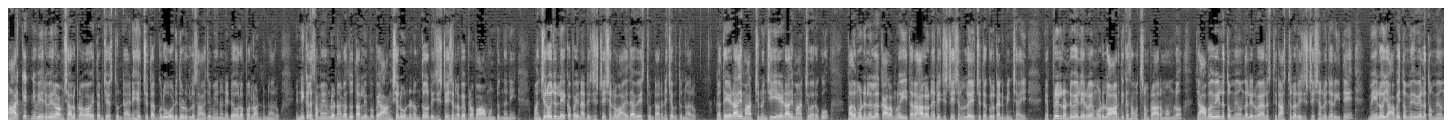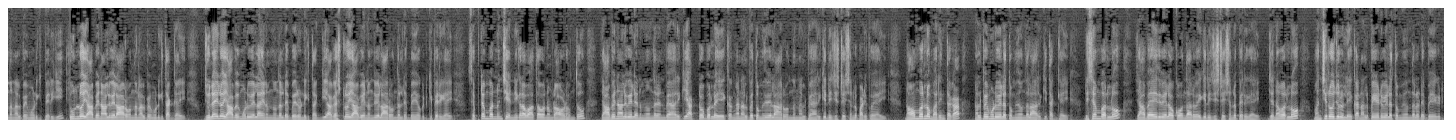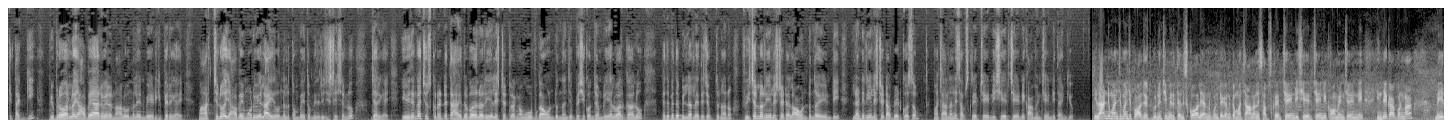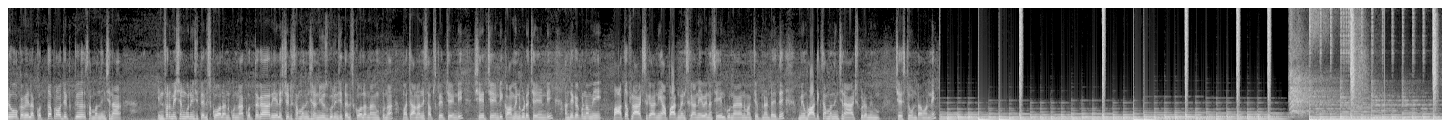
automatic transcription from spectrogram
మార్కెట్ని వేరువేరు అంశాలు ప్రభావితం చేస్తుంటాయని హెచ్చుతగ్గులు ఒడిదుడుకులు సహజమేనని డెవలపర్లు అంటున్నారు. ఎన్నికల సమయంలో నగదు తరలింపుపై ఆంక్షలు ఉండడంతో రిజిస్ట్రేషన్లపై ప్రభావం ఉంటుందని మంచి రోజులు లేకపోయినా రిజిస్ట్రేషన్లు వాయిదా వేస్తుంటారని చెబుతున్నారు. గత ఏడాది మార్చి నుంచి ఏడాది మార్చి వరకు పదమూడు నెలల కాలంలో ఈ తరహాలోనే రిజిస్ట్రేషన్లో హెచ్చుతగ్గులు కనిపించాయి. ఏప్రిల్ రెండు వేల ఇరవై మూడులో ఆర్థిక సంవత్సరం ప్రారంభంలో యాభై వేల తొమ్మిది వందల ఇరవై ఆరు స్థిరాస్తుల రిజిస్ట్రేషన్లు జరిగితే మేలో యాభై తొమ్మిది వేల తొమ్మిది వందల నలభై మూడుకి పెరిగి జూన్లో యాభై నాలుగు వేల ఆరు వందల నలభై మూడుకి తగ్గాయి. జూలైలో యాభై మూడు వేల ఎనిమిది వందల డెబ్బై రెండుకి తగ్గి ఆగస్టులో యాభై ఎనిమిది వేల ఆరు వందల డెబ్బై ఒకటికి పెరిగాయి. సెప్టెంబర్ నుంచి ఎన్నికల వాతావరణం రావడంతో యాభై నాలుగు వేల ఎనిమిది వందల ఎనభై ఆరుకి అక్టోబర్లో ఏకంగా నలభై తొమ్మిది వేల ఆరు వందల నలభై ఆరుకి రిజిస్ట్రేషన్లు పడిపోయాయి. నవంబర్లో మరింతగా నలభై మూడు వేల తొమ్మిది వందల ఆరుకి తగ్గాయి. డిసెంబర్లో యాభై ఐదు వేల ఒక వంద అరవైకి రిజిస్ట్రేషన్లు పెరిగాయి. జనవరిలో మంచి రోజులు లేక నలభై ఏడు వేల తొమ్మిది వందల డెబ్బై ఒకటికి తగ్గి ఫిబ్రవరిలో యాభై ఆరు వేల నాలుగు వందల ఎనభై ఏడుకి పెరిగాయి. మార్చిలో యాభై మూడు వేల ఐదు వందల తొంభై తొమ్మిది రిజిస్ట్రేషన్లు జరిగాయి. ఈ విధంగా చూసుకున్నట్టయితే హైదరాబాద్లో రియల్ ఎస్టేట్ రంగం ఊపుగా ఉంటుందని చెప్పేసి కొంచెం రియల్ వర్గాలు పెద్ద పెద్ద బిల్డర్లు అయితే చెప్తున్నారు. ఫ్యూచర్లో రియల్ ఎస్టేట్ ఎలా ఉంటుందో ఏంటి? ఇలాంటి రియల్ ఎస్టేట్ అప్డేట్ కోసం మా ఛానల్ని సబ్స్క్రైబ్ చేయండి షేర్ చేయండి కామెంట్ చేయండి. థ్యాంక్ యూ ఇలాంటి మంచి మంచి ప్రాజెక్ట్ గురించి మీరు తెలుసుకోవాలి అనుకుంటే కనుక మా ఛానల్ని సబ్స్క్రైబ్ చేయండి షేర్ చేయండి కామెంట్ చేయండి. ఇంతే కాకుండా మీరు ఒకవేళ కొత్త ప్రాజెక్ట్కి సంబంధించిన ఇన్ఫర్మేషన్ గురించి తెలుసుకోవాలనుకున్నా కొత్తగా రియల్ ఎస్టేట్కి సంబంధించిన న్యూస్ గురించి తెలుసుకోవాలని అనుకున్నా మా ఛానల్ని సబ్స్క్రైబ్ చేయండి షేర్ చేయండి కామెంట్ కూడా చేయండి. అంతేకాకుండా మీ పాత ఫ్లాట్స్ కానీ అపార్ట్మెంట్స్ కానీ ఏవైనా సేల్కి ఉన్నాయని కానీ మాకు చెప్పినట్టయితే మేము వాటికి సంబంధించిన యాడ్స్ కూడా మేము చేస్తూ ఉంటామండి.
